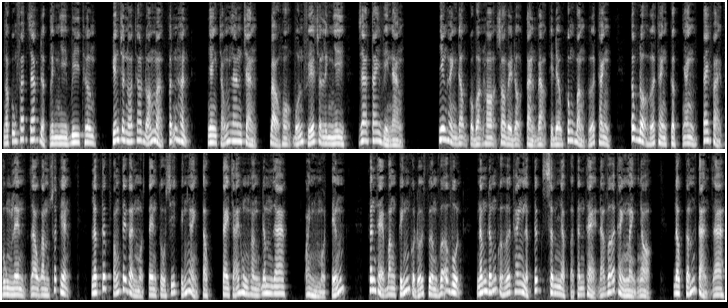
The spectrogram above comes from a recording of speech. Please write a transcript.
Nó cũng phát giác được Linh Nhi bi thương, khiến cho nó theo đó mà phẫn hận, nhanh chóng lan tràn, bảo hộ bốn phía cho Linh Nhi, ra tay vì nàng. Nhưng hành động của bọn họ so về độ tàn bạo thì đều không bằng hứa thành. Tốc độ hứa thành cực nhanh, tay phải vung lên, dao găm xuất hiện, lập tức phóng tới gần một tên tu sĩ kính ảnh tộc, tay trái hung hăng đâm ra, oanh một tiếng. Thân thể bằng kính của đối phương vỡ vụn, nắm đấm của hứa thanh lập tức xâm nhập vào thân thể đã vỡ thành mảnh nhỏ. Độc cấm tản ra,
